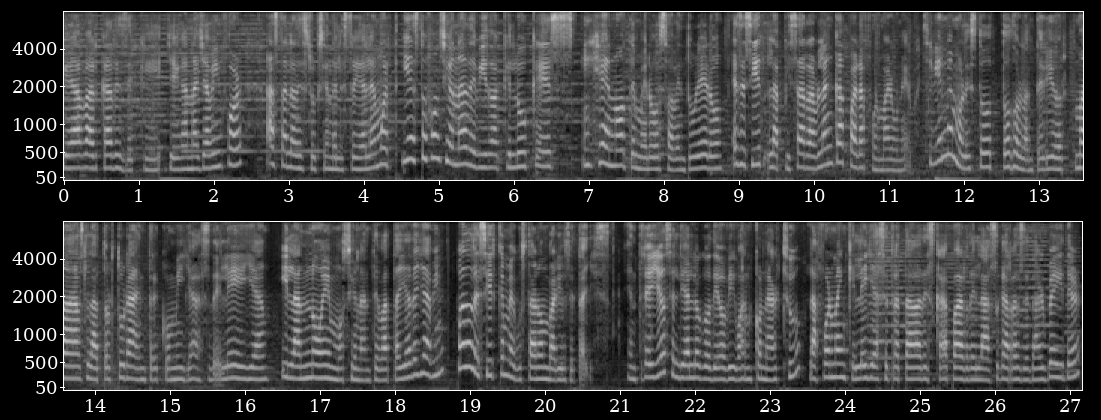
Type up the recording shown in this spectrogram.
que abarca desde que llegan a Yavin 4 hasta la destrucción de la Estrella de la Muerte. Y esto funciona debido a que Luke es ingenuo, temeroso, aventurero, es decir, la pizarra blanca para formar un héroe. Si bien me molestó todo lo anterior, más la tortura entre comillas de Leia y la no emocionante batalla de Yavin, puedo decir que me gustaron varios detalles entre ellos el diálogo de Obi-Wan con R2, la forma en que Leia se trataba de escapar de las garras de Darth Vader,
